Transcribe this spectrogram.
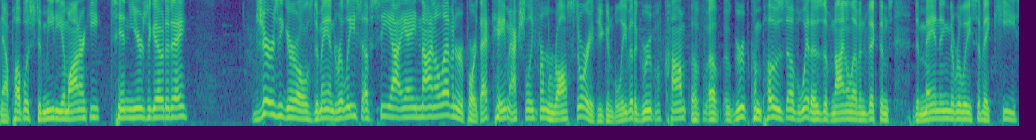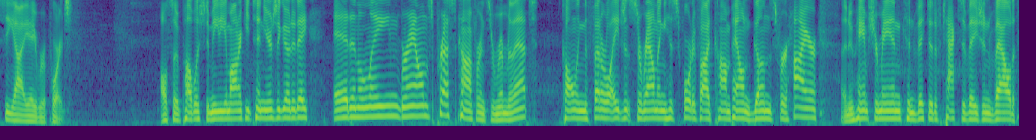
Now, published to Media Monarchy 10 years ago today, Jersey Girls demand release of CIA 9/11 report. That came actually from Raw Story, if you can believe it. A group of, comp- of, of a group composed of widows of 9/11 victims demanding the release of a key CIA report. Also published to Media Monarchy 10 years ago today, Ed and Elaine Brown's press conference. Remember that? Calling the federal agents surrounding his fortified compound guns for hire, a New Hampshire man convicted of tax evasion vowed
